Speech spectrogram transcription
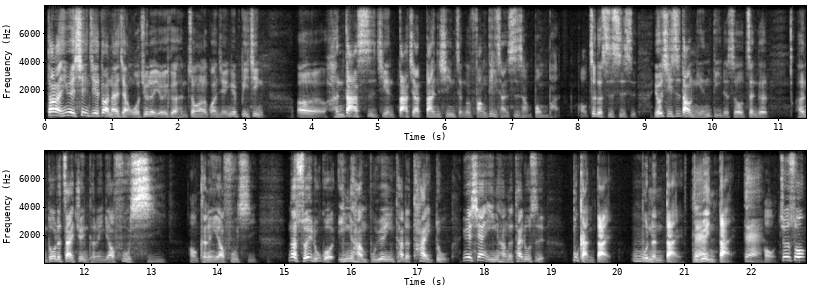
当然，因为现阶段来讲，我觉得有一个很重要的关键，因为毕竟。呃，恒大事件，大家担心整个房地产市场崩盘，哦，这个是事实。尤其是到年底的时候，整个很多的债券可能也要复息，哦，可能也要复息。那所以，如果银行不愿意，他的态度，因为现在银行的态度是不敢贷、不能贷、不愿意贷，对，哦，就是说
